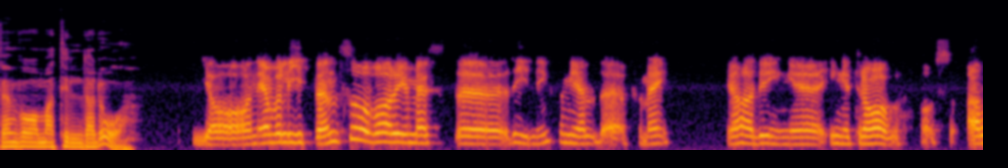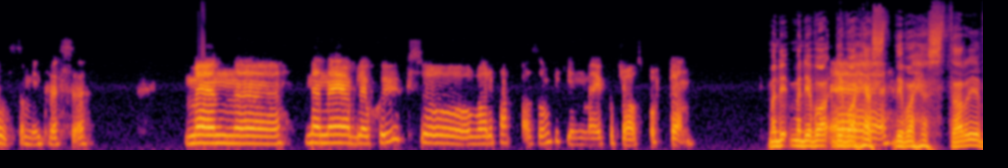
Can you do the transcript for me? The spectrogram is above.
Vem var Matilda då? Ja, när jag var liten så var det ju mest eh, ridning som gällde för mig. Jag hade inget, inget trav alls som intresse. Men, eh, men när jag blev sjuk så var det pappa som fick in mig på travsporten. Men det, men det, var, det, var, Eh. häst, det var hästar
